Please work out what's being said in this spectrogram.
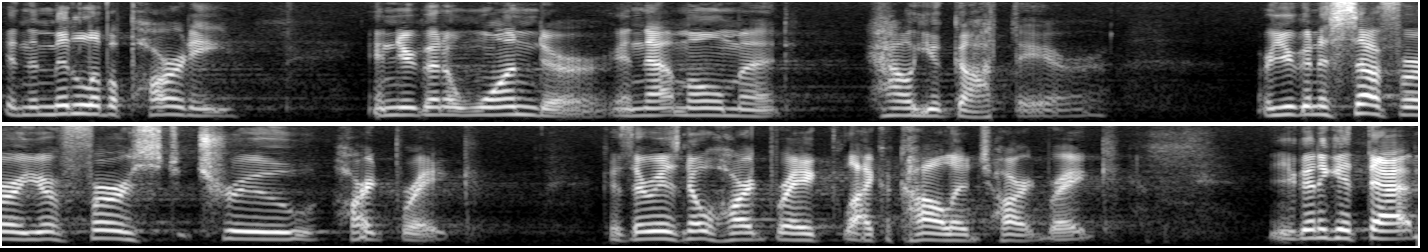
in the middle of a party and you're going to wonder in that moment how you got there. Or you're going to suffer your first true heartbreak, because there is no heartbreak like a college heartbreak. You're going to get that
